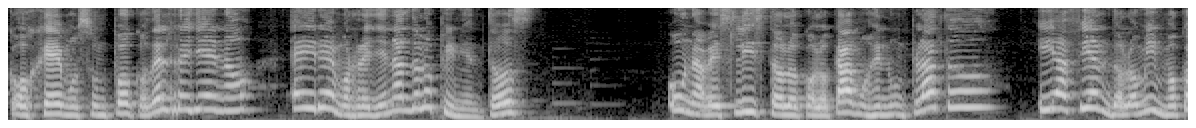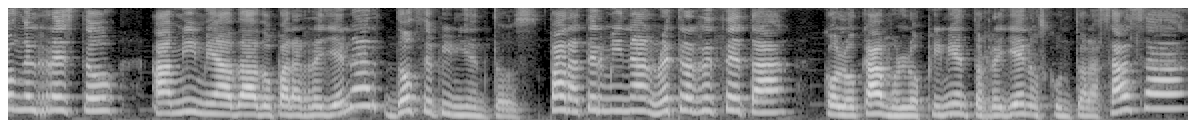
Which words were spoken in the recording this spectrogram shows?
cogemos un poco del relleno e iremos rellenando los pimientos. Una vez listo lo colocamos en un plato y haciendo lo mismo con el resto, a mí me ha dado para rellenar 12 pimientos. Para terminar nuestra receta, colocamos los pimientos rellenos junto a la salsa.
